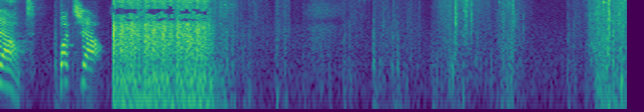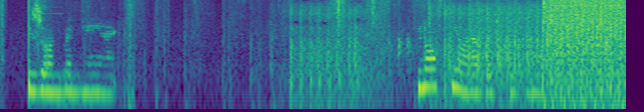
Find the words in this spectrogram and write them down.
out! Watch out! Zone में नहीं आएगा नॉक नहीं होना बस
